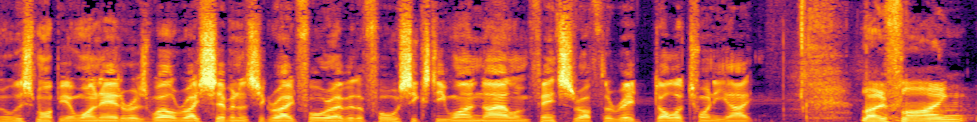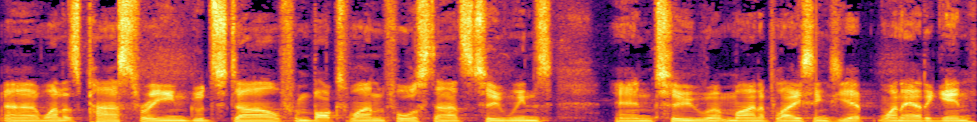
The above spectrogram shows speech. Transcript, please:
Well, this might be a one-outer as well. Race seven, it's a grade four over the 461. Nail and Fencer off the red, dollar twenty-eight. Low flying, uh, one that's passed three in good style from box one, four starts, two wins, and two uh, minor placings. Yep, one out again.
